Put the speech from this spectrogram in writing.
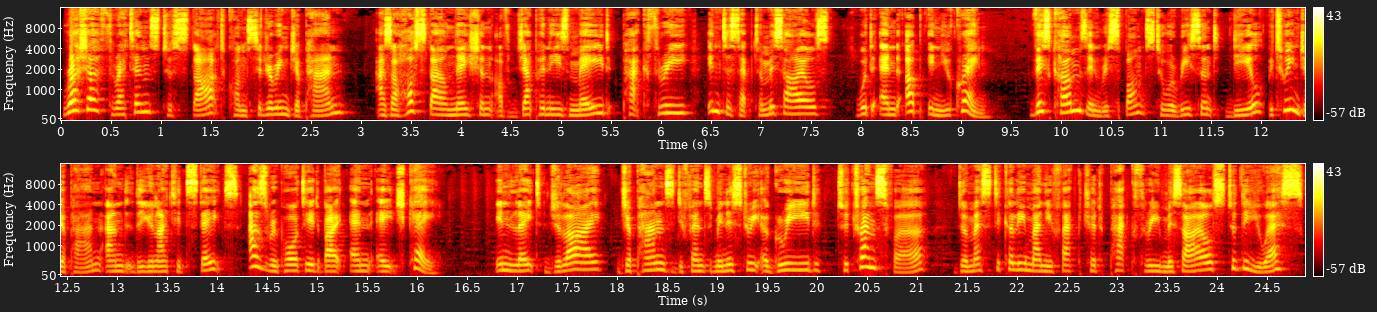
Russia threatens to start considering Japan as a hostile nation of Japanese made PAC 3 interceptor missiles would end up in Ukraine. This comes in response to a recent deal between Japan and the United States, as reported by NHK. In late July, Japan's defense ministry agreed to transfer domestically manufactured PAC 3 missiles to the US,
